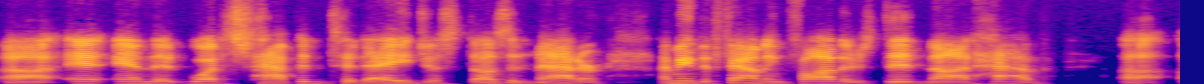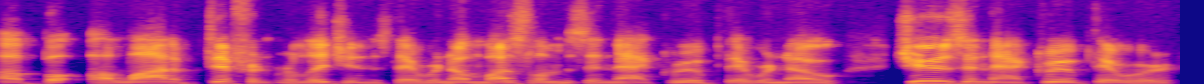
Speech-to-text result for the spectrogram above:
Uh, and, and, that what's happened today just doesn't matter. I mean, the founding fathers did not have uh, a, a, lot of different religions. There were no Muslims in that group. There were no Jews in that group. There were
